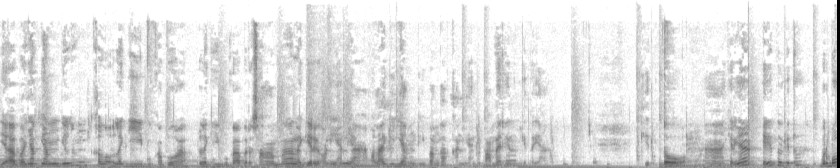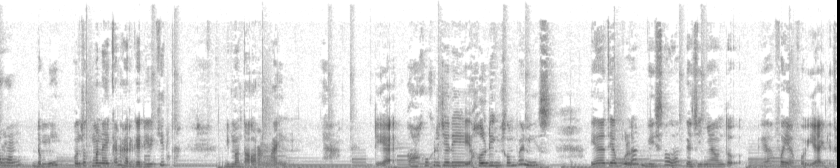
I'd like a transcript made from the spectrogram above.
ya banyak yang bilang kalau lagi buka buka lagi buka bersama lagi reunian ya apalagi yang dibanggakan ya dipamerin gitu ya. Gitu. Nah akhirnya ya itu kita berbohong demi untuk menaikkan harga diri kita di mata orang lain. Ya dia oh aku kerja di holding companies. Ya tiap bulan bisa lah gajinya untuk ya foya foya gitu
